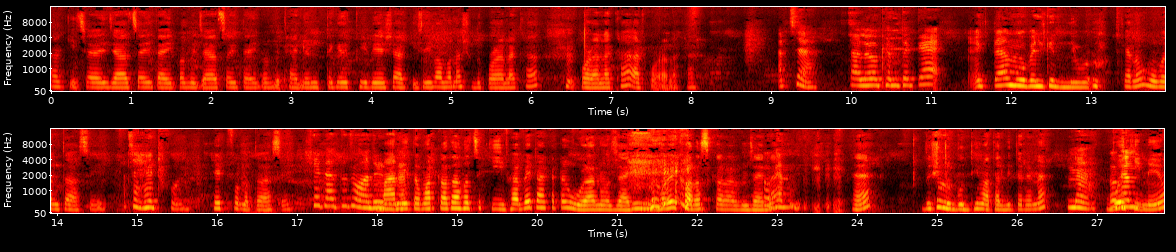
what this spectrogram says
আর কি চাই? যা চাই তাই পাবে যা চাই তাই পাবে। থাইল্যান্ড থেকে ফিরে এসে আর কিছুই পাবো না শুধু পড়ালেখা পড়ালেখা আর পড়ালেখা। আচ্ছা তাহলে ওখান থেকে একটা মোবাইল কিনে নেব। কেন? মোবাইল তো আছে। আচ্ছা হেডফোন। হেডফোনও তো আছে। সেটা তো তোমাদের মানে তোমার কথা হচ্ছে কীভাবে টাকাটা উড়ানো যায় কীভাবে খরচ করানো যায় না? হ্যাঁ? দুষ্টু বুদ্ধি মাথার ভিতরে না? না বই কিনেও?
